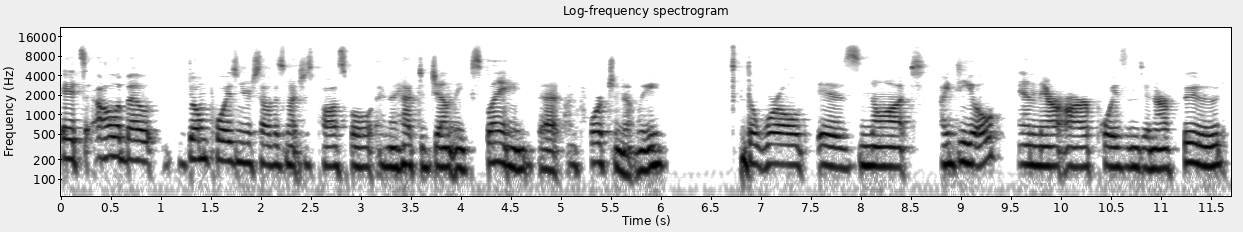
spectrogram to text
it's all about don't poison yourself as much as possible and i had to gently explain that unfortunately the world is not ideal and there are poisons in our food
